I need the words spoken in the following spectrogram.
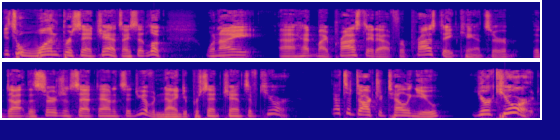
it's a one percent chance. I said, look, when I uh, had my prostate out for prostate cancer, the doc, the surgeon sat down and said, you have a ninety percent chance of cure. That's a doctor telling you you're cured.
